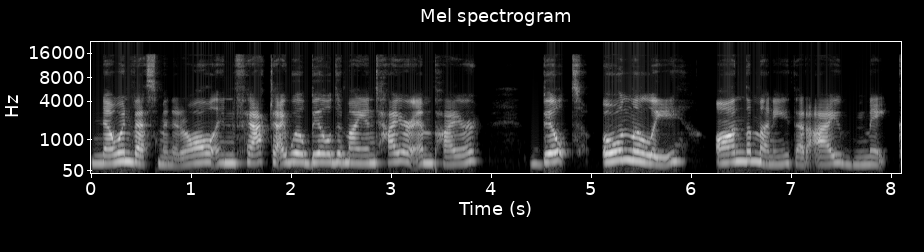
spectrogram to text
no investment at all. In fact, I will build my entire empire built only on the money that I make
